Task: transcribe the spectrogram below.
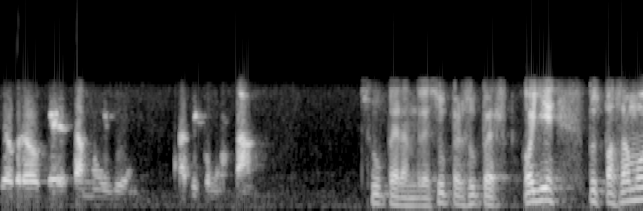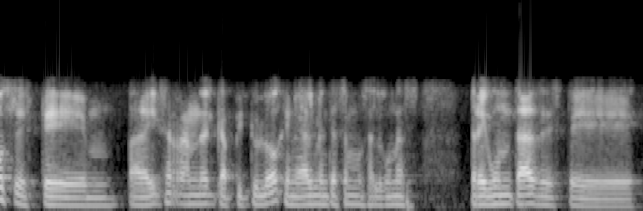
Yo creo que está muy bien, así como están. Súper, Andrés, súper, súper. Oye, pues pasamos, este, para ir cerrando el capítulo, generalmente hacemos algunas preguntas, este,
